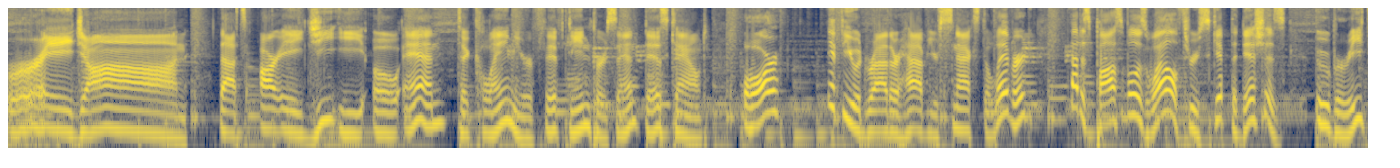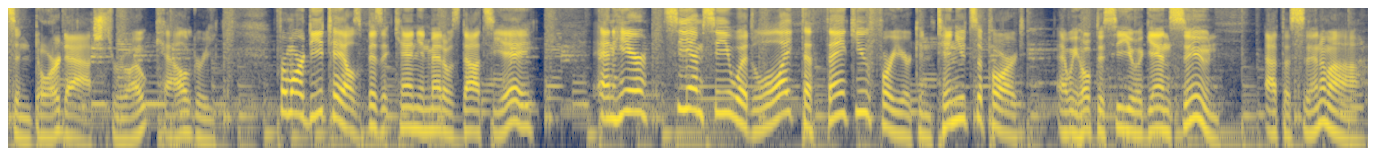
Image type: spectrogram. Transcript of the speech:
RAGE ON. That's R A G E O N to claim your 15% discount. Or, if you would rather have your snacks delivered, that is possible as well through Skip the Dishes, Uber Eats, and DoorDash throughout Calgary. For more details, visit canyonmeadows.ca. And here, CMC would like to thank you for your continued support, and we hope to see you again soon at the cinema.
